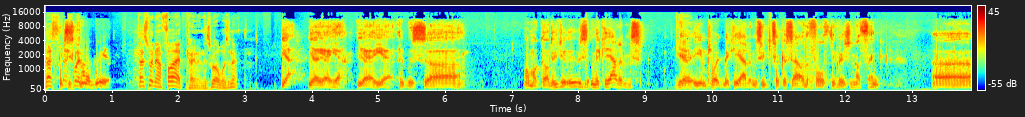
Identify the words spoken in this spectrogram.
That's, which that's is when, kind of weird. That's when Al Fayed came in as well, wasn't it? Yeah, yeah, yeah, yeah, yeah, yeah. It was. Uh, oh my God, who, who was it? Mickey Adams? Yeah. he employed Mickey Adams, who took us out of the fourth division, I think. Uh,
